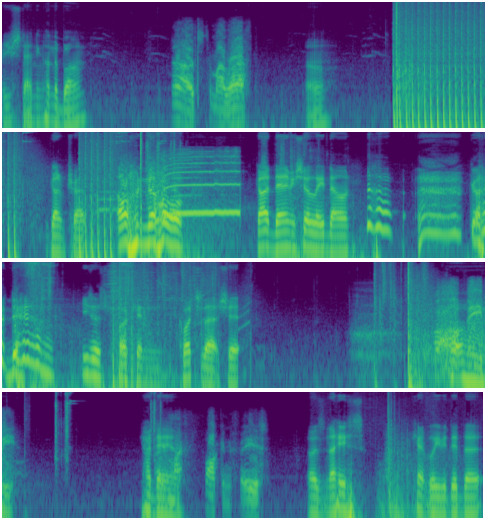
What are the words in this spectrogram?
Are you standing on the bomb? No, it's to my left. Oh. You got him trapped. Oh no! God damn, he should've laid down. God damn! He just fucking clutched that shit. Oh, Oh. baby. God in damn. my fucking face. That was nice. Can't believe he did that.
